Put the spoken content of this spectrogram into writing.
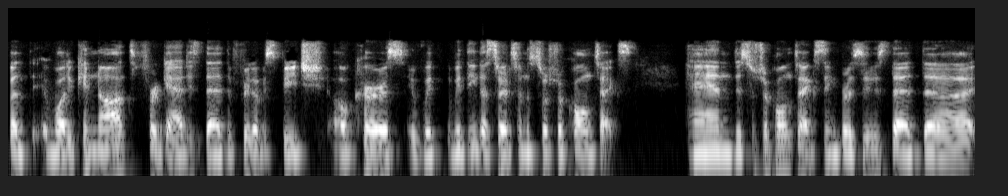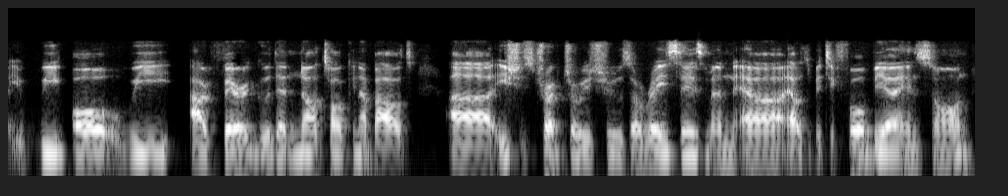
But what you cannot forget is that the freedom of speech occurs with, within a certain social context. And the social context in Brazil is that uh, we all we are very good at not talking about uh, issues, structural issues of racism and uh, LGBT phobia and so on.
